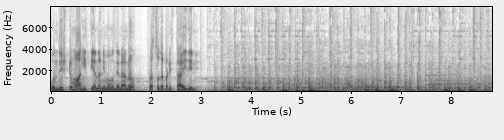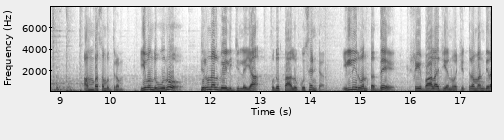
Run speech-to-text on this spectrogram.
ಒಂದಿಷ್ಟು ಮಾಹಿತಿಯನ್ನ ನಿಮ್ಮ ಮುಂದೆ ನಾನು ಪ್ರಸ್ತುತಪಡಿಸ್ತಾ ಇದ್ದೀನಿ. ಅಂಬಸಮುದ್ರಂ. ಈ ಒಂದು ಊರು ತಿರುನಲ್ವೇಲಿ ಜಿಲ್ಲೆಯ ಒಂದು ತಾಲೂಕು ಸೆಂಟರ್. ಇಲ್ಲಿರುವಂಥದ್ದೇ ಶ್ರೀ ಬಾಲಾಜಿ ಅನ್ನುವ ಚಿತ್ರಮಂದಿರ,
